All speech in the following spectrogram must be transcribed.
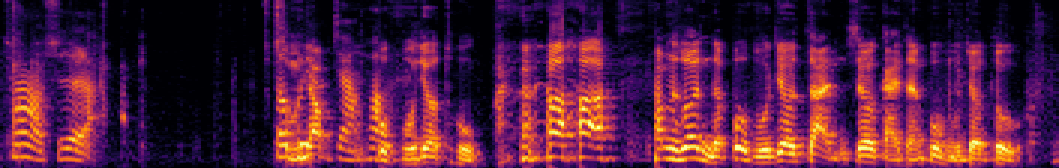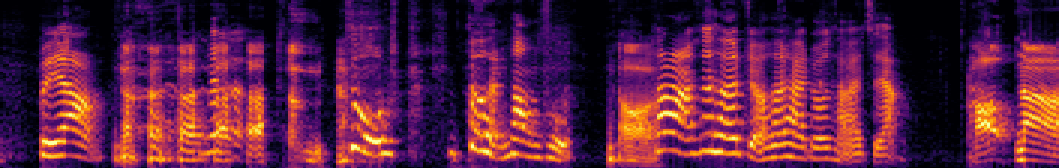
超好吃的啦。什么叫不服就吐？他们说你的不服就赞，就改成不服就吐。不要，那个吐 吐很痛苦。哦，当然是喝酒喝太多才会这样。好，那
